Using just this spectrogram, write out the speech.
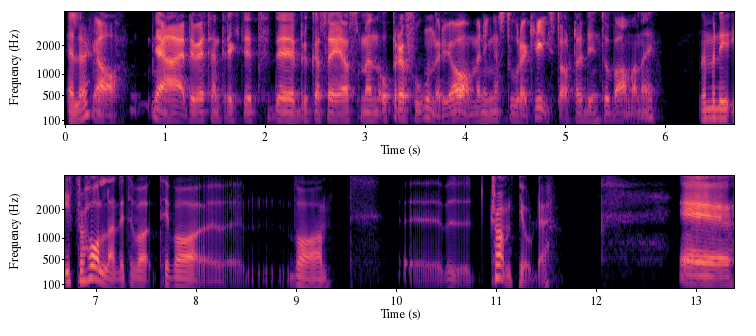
eller? Ja, nej, det vet jag inte riktigt. Det brukar sägas, men operationer, ja, men inga stora krig startade inte Obama, nej. Nej, men i, i förhållande till vad, till vad, vad eh, Trump gjorde Eh,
